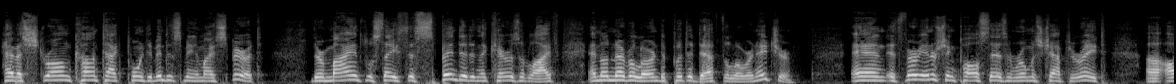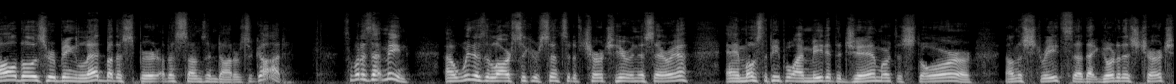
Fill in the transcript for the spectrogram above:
have a strong contact point of intimacy in my spirit, their minds will stay suspended in the cares of life, and they'll never learn to put to death the lower nature. And it's very interesting, Paul says in Romans chapter 8, uh, all those who are being led by the Spirit are the sons and daughters of God. So what does that mean? Uh, we, there's a large seeker-sensitive church here in this area, and most of the people I meet at the gym or at the store or on the streets uh, that go to this church,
